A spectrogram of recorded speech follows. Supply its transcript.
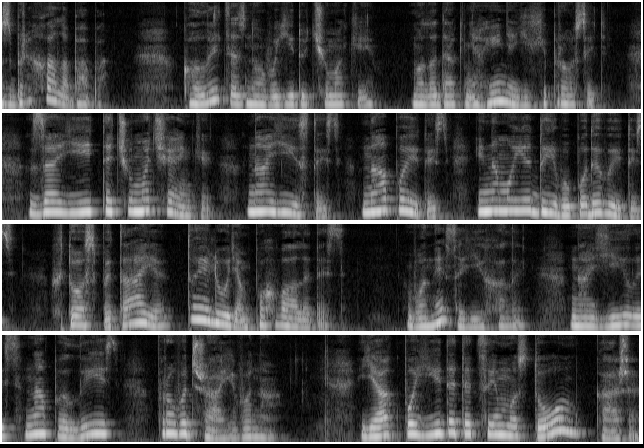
збрехала баба. Коли це знову їдуть чумаки, молода княгиня їх і просить. Заїдьте, чумаченьки, наїстись, напитись і на моє диво подивитись. Хто спитає, то й людям похвалитесь. Вони заїхали, наїлись, напились, проводжає вона. Як поїдете цим мостом, каже,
